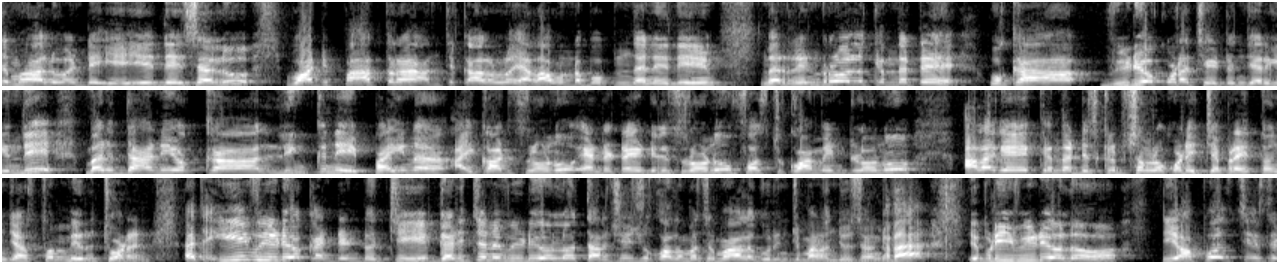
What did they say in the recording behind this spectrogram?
సింహాలు అంటే ఏ ఏ దేశాలు? వాటి పాత్ర అంత్యకాలంలో ఎలా ఉండబోతుంది అనేది మరి రెండు రోజుల కిందటే ఒక వీడియో కూడా చేయటం జరిగింది. మరి దాని యొక్క లింక్ని పైన ఐకార్డ్స్లోను ఎండ్ టైటిల్స్లోను ఫస్ట్ కామెంట్లోను అలాగే కింద డిస్క్రిప్షన్లో కూడా ఇచ్చే ప్రయత్నం చేస్తాం. మీరు చూడండి. అయితే ఈ వీడియో కంటెంట్ వచ్చి గడిచిన వీడియోలో తరశీషు కొదమ సింహాల గురించి మనం చూసాం కదా. ఇప్పుడు ఈ వీడియోలో ఈ అపోజ్ చేసే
